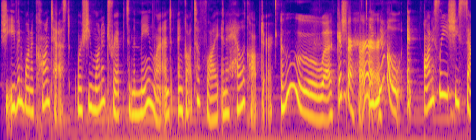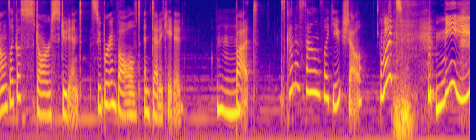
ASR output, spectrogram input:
She even won a contest where she won a trip to the mainland and got to fly in a helicopter. Ooh, good for her. I know. And honestly, she sounds like a star student, super involved and dedicated. Mm-hmm. But this kind of sounds like you, Shell. What? Me?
